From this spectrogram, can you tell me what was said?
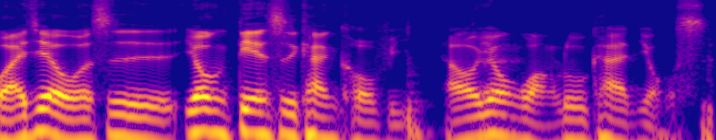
我还记得我是用电视看 Kobe，，然后用网络看勇士，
